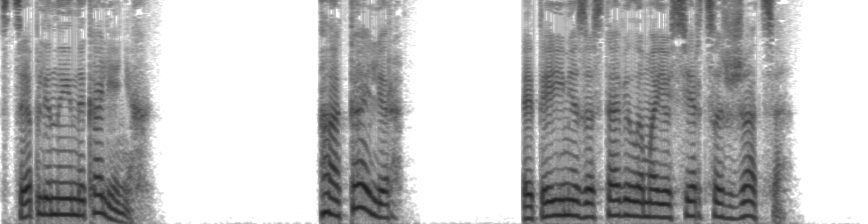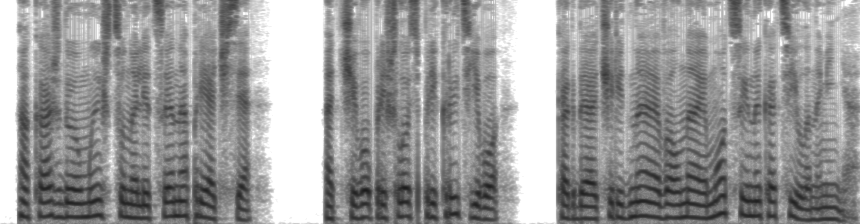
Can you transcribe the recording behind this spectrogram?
сцепленные на коленях. «А, Тайлер!» Это имя заставило мое сердце сжаться, а каждую мышцу на лице напрячься, отчего пришлось прикрыть его, когда очередная волна эмоций накатила на меня.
